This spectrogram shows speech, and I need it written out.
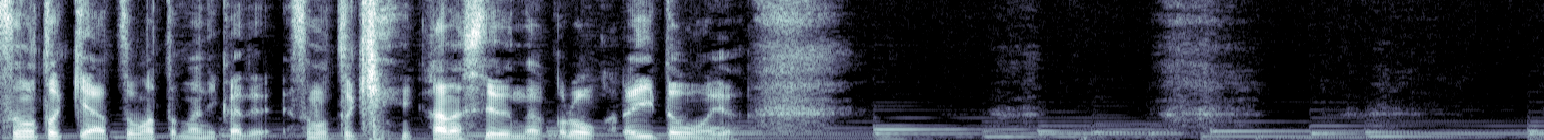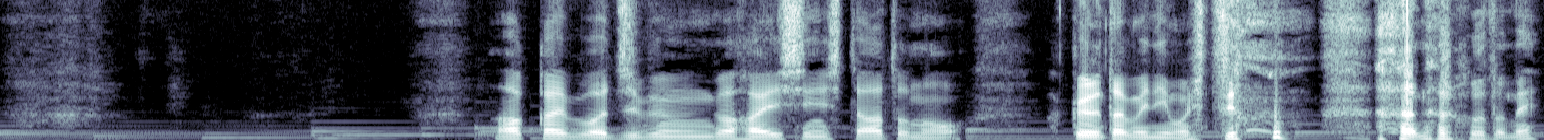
その時集まった何かで、その時 話してるんだろうからいいと思うよ。アーカイブは自分が配信した後の発のためにも必要 あ、なるほどね。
